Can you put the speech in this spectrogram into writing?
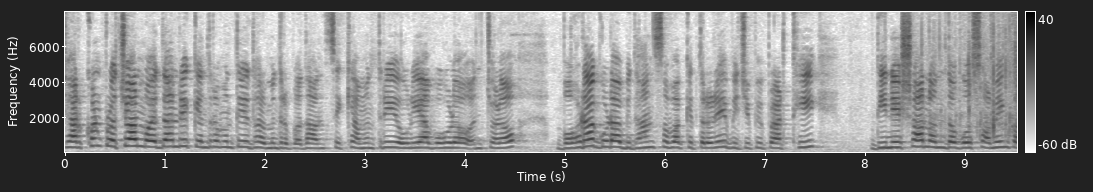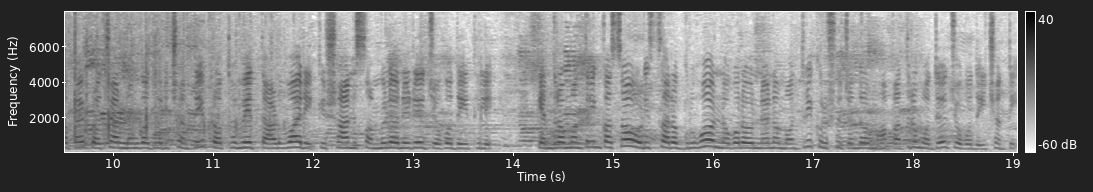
ঝাড়খণ্ড প্রচার ময়দানে কেন্দ্রমন্ত্রী ধর্মেন্দ্র প্রধান শিক্ষামন্ত্রী ওড়িয়া বহুল অঞ্চল বহড়াগোড়া বিধানসভা ক্ষেত্রে বিজেপি প্রার্থী ଦିନେଶାନନ୍ଦ ଗୋସ୍ୱାମୀଙ୍କ ପାଇଁ ପ୍ରଚାର ମଙ୍ଗ ଧରିଛନ୍ତି ପ୍ରଥମେ ତାଡ଼ୱାରେ କିଷାନ ସମ୍ମିଳନୀରେ ଯୋଗ ଦେଇଥିଲେ କେନ୍ଦ୍ରମନ୍ତ୍ରୀଙ୍କ ସହ ଓଡ଼ିଶାର ଗୃହ ଓ ନଗର ଉନ୍ନୟନ ମନ୍ତ୍ରୀ କୃଷ୍ଣଚନ୍ଦ୍ର ମହାପାତ୍ର ମଧ୍ୟ ଯୋଗ ଦେଇଛନ୍ତି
